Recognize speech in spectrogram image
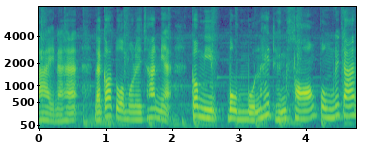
ได้นะฮะ แล้วก็ตัว Modulation เนี่ยก็มีปุ่มหมุนให้ถึง 2 ปุ่มด้วยกัน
